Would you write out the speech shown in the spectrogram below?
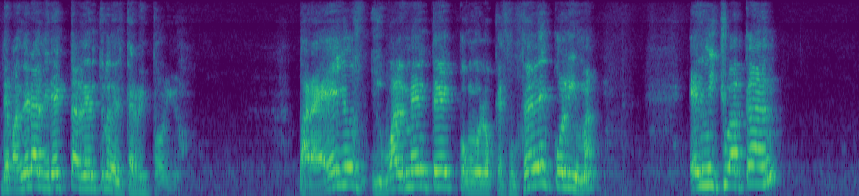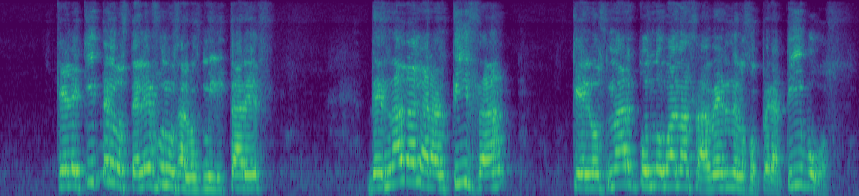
de manera directa dentro del territorio. Para ellos, igualmente como lo que sucede en Colima, en Michoacán, que le quiten los teléfonos a los militares, de nada garantiza que los narcos no van a saber de los operativos.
